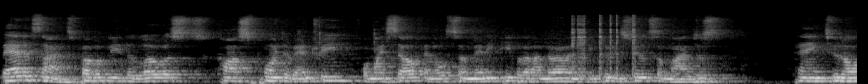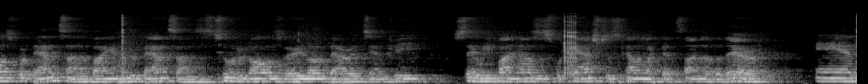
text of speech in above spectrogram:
bandit signs, probably the lowest cost point of entry for myself and also many people that I know, including students of mine, just paying two dollars for a bandit sign and buying a hundred bandit signs is two hundred dollars, very low barrier to entry. Say we buy houses for cash, just kind of like that sign over there. And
